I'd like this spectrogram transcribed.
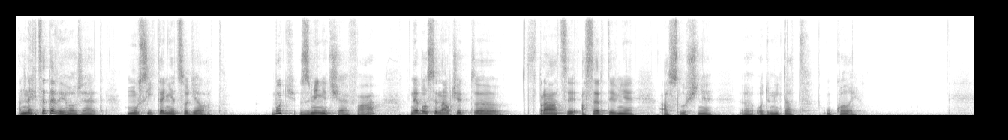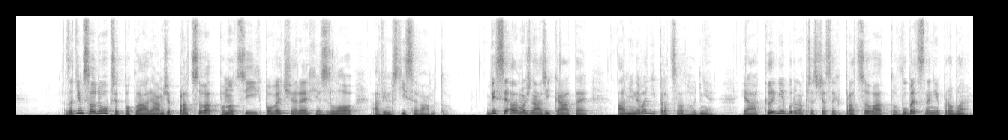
a nechcete vyhořet, musíte něco dělat. Buď změnit šéfa, nebo se naučit eh, v práci asertivně a slušně eh, odmítat úkoly. Zatím celou předpokládám, že pracovat po nocích, po večerech je zlo a vymstí se vám to. Vy si ale možná říkáte, ale mě nevadí pracovat hodně. Já klidně budu na přesčasech pracovat, to vůbec není problém.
